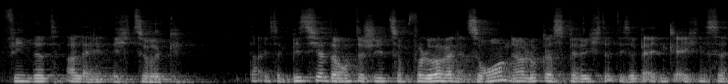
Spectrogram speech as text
findet allein nicht zurück. Da ist ein bisschen der Unterschied zum verlorenen Sohn. Ja, Lukas berichtet diese beiden Gleichnisse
